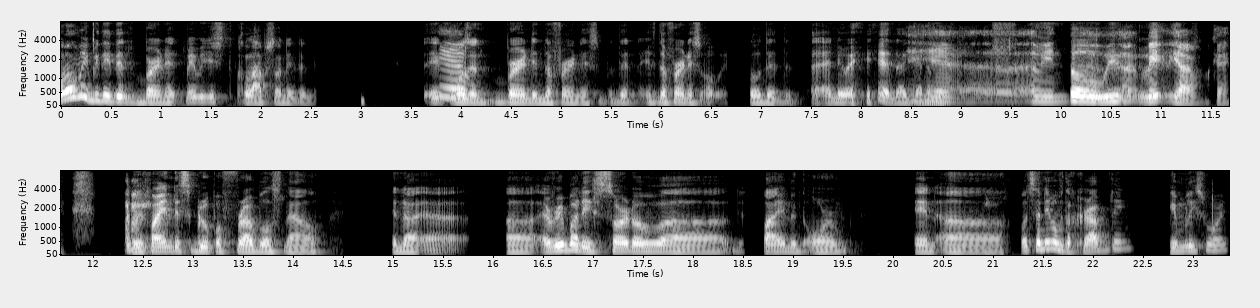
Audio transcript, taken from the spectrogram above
Well maybe they didn't burn it. Maybe just collapse on it and it Yeah. wasn't burned in the furnace. But then if the furnace o- exploded uh, anyway, that kind of yeah, uh, I mean, So uh, we- uh, we- yeah, okay. we find this group of rebels now, and uh, uh, everybody's sort of uh, just fine with Orm. And uh, what's the name of the crab thing? Gimli's voice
